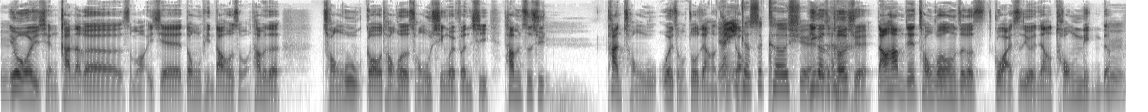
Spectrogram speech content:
因为我以前看那个什么一些动物频道或什么，他们的宠物沟通或者宠物行为分析，他们是去看宠物为什么做这样的举动。一个是科学，一个是科学，然后他们今天宠物沟通这个过来是有点像通灵的，嗯、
